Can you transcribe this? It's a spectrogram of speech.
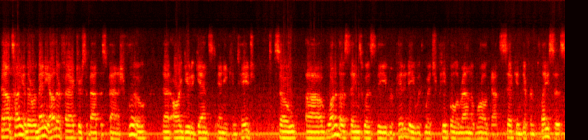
And I'll tell you, there were many other factors about the Spanish flu that argued against any contagion. So uh, one of those things was the rapidity with which people around the world got sick in different places,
